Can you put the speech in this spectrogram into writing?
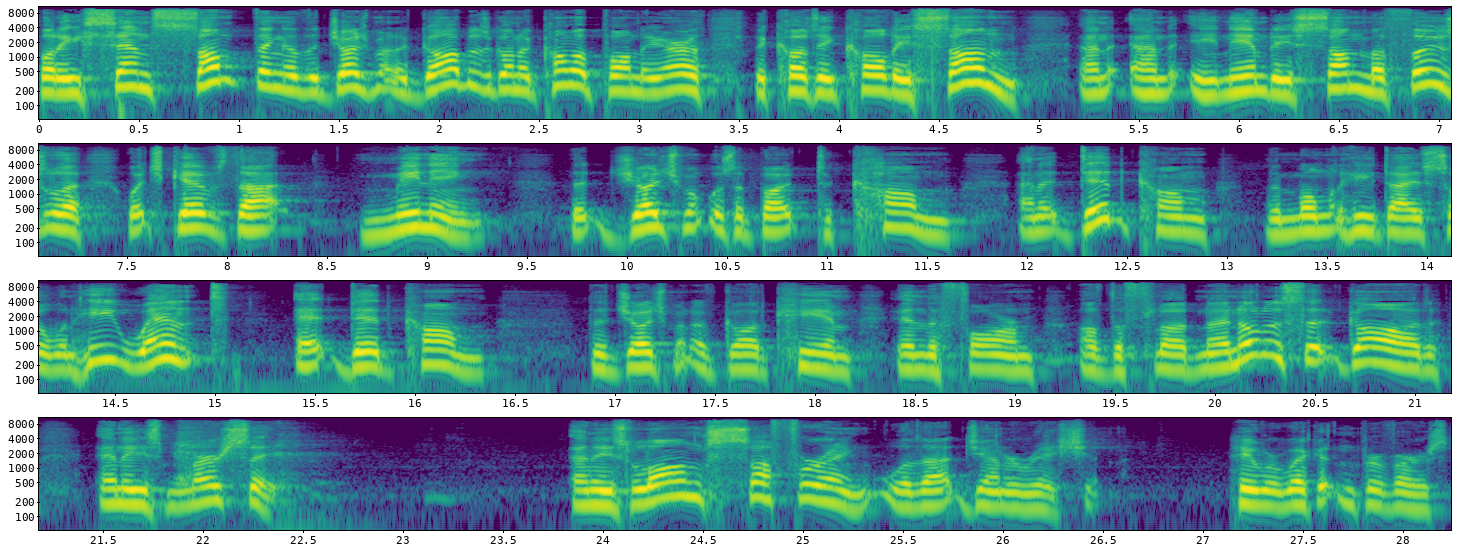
but he sensed something of the judgment of God was going to come upon the earth because he called his son and, and he named his son Methuselah, which gives that meaning that judgment was about to come. And it did come the moment he died. So when he went, it did come. The judgment of God came in the form of the flood. Now, notice that God, in His mercy and His long suffering with that generation who were wicked and perverse,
